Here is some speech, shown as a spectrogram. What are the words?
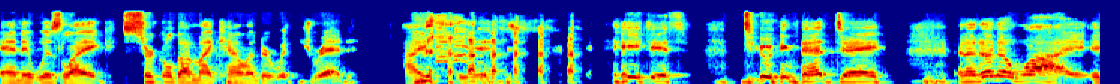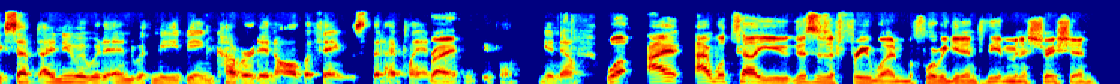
and it was like circled on my calendar with dread. I hated hated doing that day, and I don't know why. Except I knew it would end with me being covered in all the things that I planned Right. for people. You know. Well, I I will tell you this is a free one before we get into the administration.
